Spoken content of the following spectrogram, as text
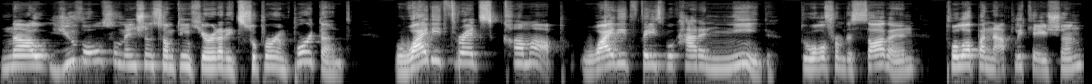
Now, you've also mentioned something here that it's super important. Why did threads come up? Why did Facebook had a need to all from the sudden pull up an application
